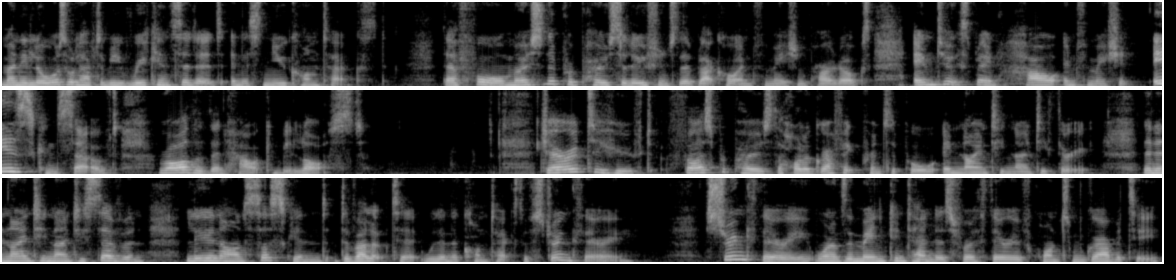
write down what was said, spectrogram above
Many laws will have to be reconsidered in this new context. Therefore, most of the proposed solutions to the black hole information paradox aim to explain how information is conserved rather than how it can be lost. Gerard 't Hooft first proposed the holographic principle in 1993. Then in 1997, Leonard Susskind developed it within the context of string theory. String theory, one of the main contenders for a theory of quantum gravity,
